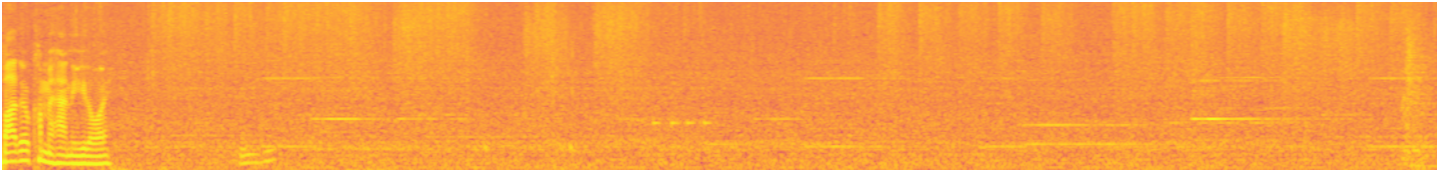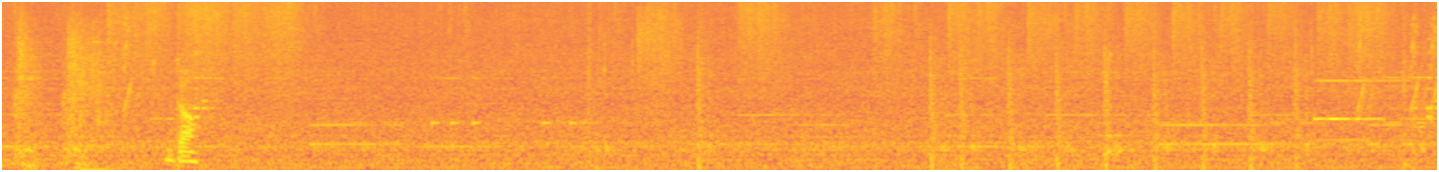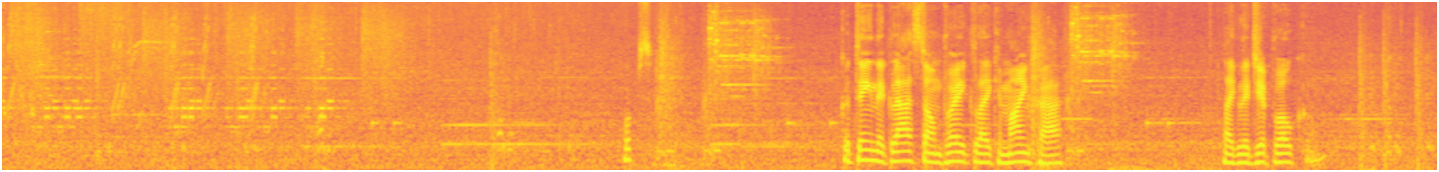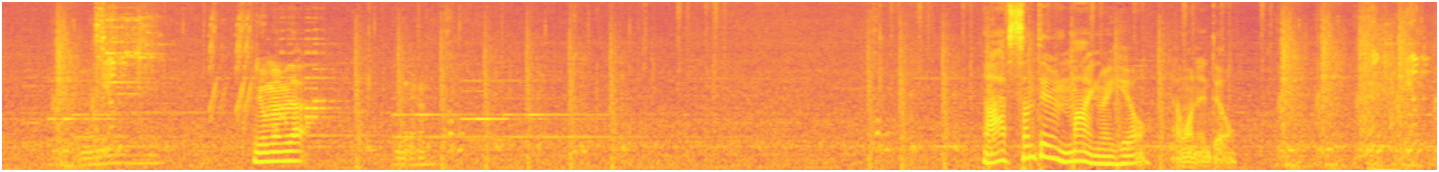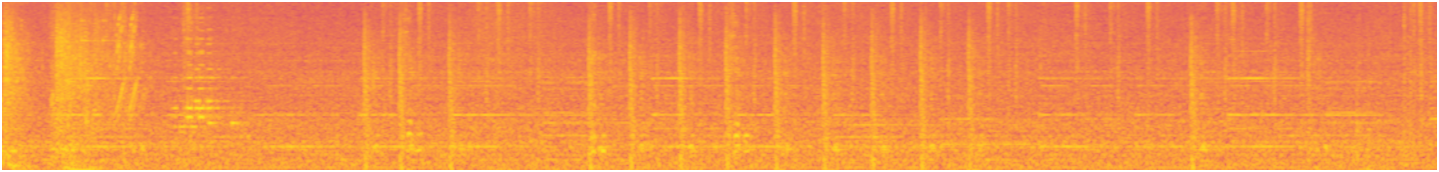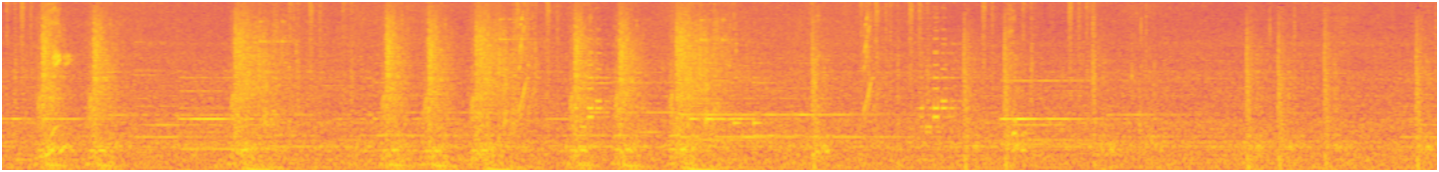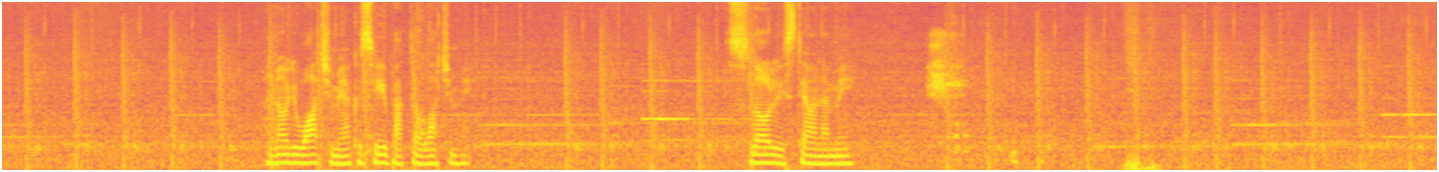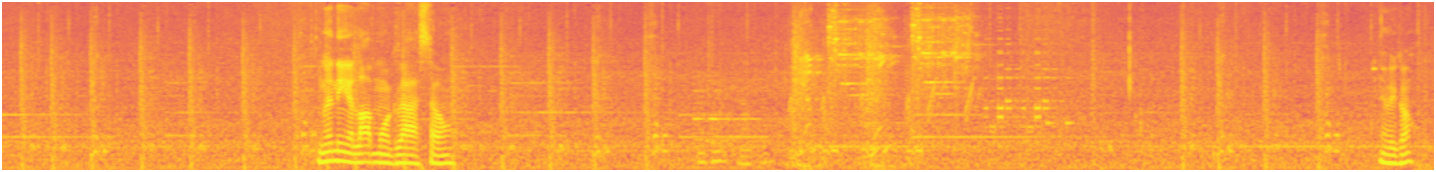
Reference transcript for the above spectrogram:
But they'll come in handy either way. Mm -hmm. Go. Whoops. Good thing the glass don't break like in Minecraft. Like legit broke. You remember that? Yeah. I have something in mind right here I want to do. Know you're watching me. I could see you back there watching me. Slowly staring at me. I'm gonna need a lot more glass though. There we go. Go.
